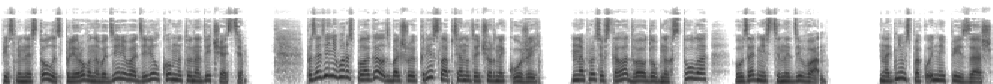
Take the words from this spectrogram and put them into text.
Письменный стол из полированного дерева делил комнату на две части. Позади него располагалось большое кресло, обтянутое черной кожей. Напротив стола два удобных стула, у задней стены диван. Над ним спокойный пейзаж,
